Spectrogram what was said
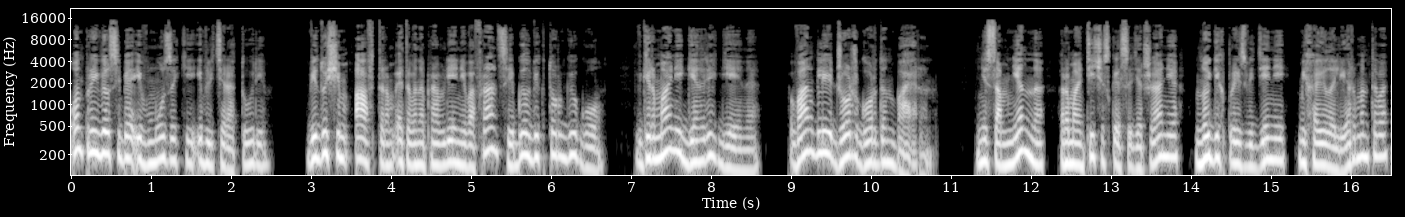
Он проявил себя и в музыке, и в литературе. Ведущим автором этого направления во Франции был Виктор Гюго, в Германии Генрих Гейне, в Англии Джордж Гордон Байрон. Несомненно, романтическое содержание многих произведений Михаила Лермонтова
